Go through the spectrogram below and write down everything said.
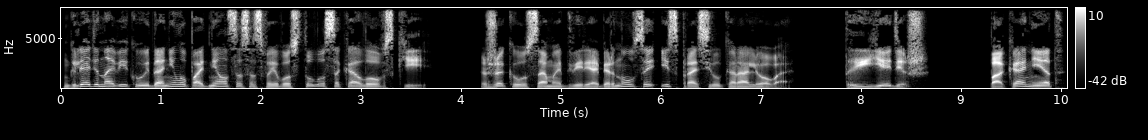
Глядя на Вику и Данилу, поднялся со своего стула Соколовский. Жека у самой двери обернулся и спросил Королева. «Ты едешь?» «Пока нет».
